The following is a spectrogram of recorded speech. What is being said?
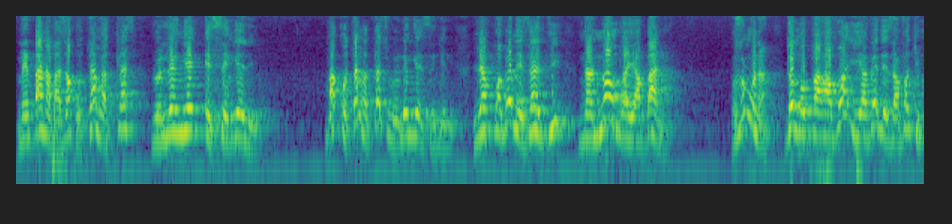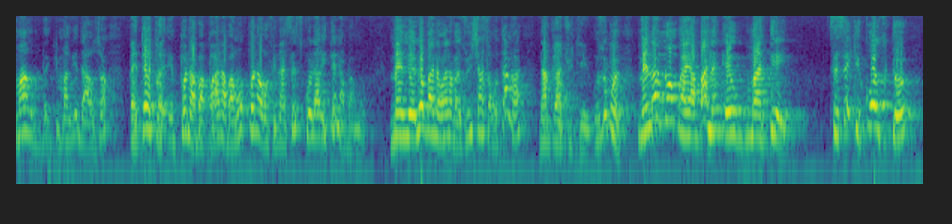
Mais bana baza kotanga classe lolenge esengeli. Bakotanga classe lolenge esengeli. Le problème eza dit na nombre ya bana. Ozomona? Donc auparavant il y avait des enfants qui, manquent, qui manquaient d'argent peut-être mpona baparent na bango mpona kofinancer scolarité na bango. Mais lelo bana wana bazwi chance ya na gratuité. Ozomona? Maintenant nombre ya bana augmenté. C'est ce qui cause que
